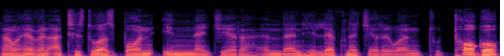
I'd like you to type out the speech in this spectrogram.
Now we have an artist who was born in Nigeria and then he left Nigeria, went to Togo,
